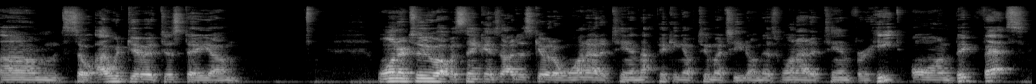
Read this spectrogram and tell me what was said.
Um, so I would give it just a um, one or two. I was thinking, so I'll just give it a 1 out of 10, not picking up too much heat on this. 1 out of 10 for heat on Big Fats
